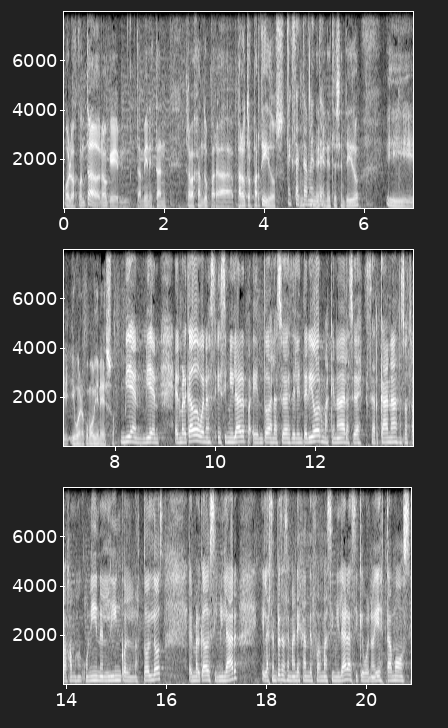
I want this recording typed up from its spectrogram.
o lo has contado, ¿no? que también están trabajando para, otros partidos. Exactamente. en este sentido. Y, bueno, ¿cómo viene eso? Bien, bien. El mercado, bueno, es, similar en todas las ciudades del interior, más que nada las ciudades cercanas. Nosotros trabajamos en Junín, en Lincoln, en Los Toldos. El mercado es similar. Eh, las empresas se manejan de forma similar, así que bueno, ahí estamos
